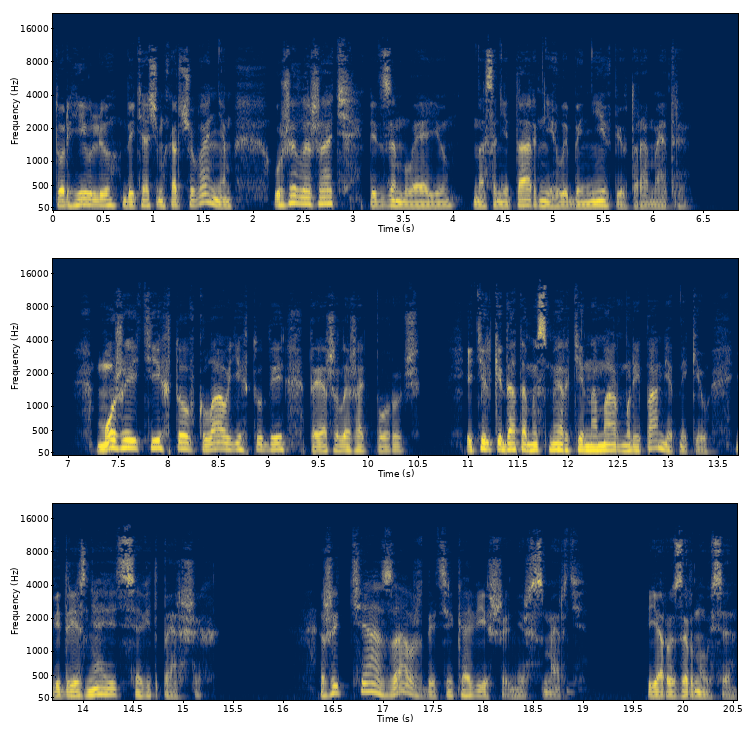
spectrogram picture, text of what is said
торгівлю дитячим харчуванням, уже лежать під землею на санітарній глибині в півтора метри. Може, і ті, хто вклав їх туди, теж лежать поруч, і тільки датами смерті на мармурі пам'ятників відрізняються від перших. Життя завжди цікавіше, ніж смерть. Я розвернувся.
